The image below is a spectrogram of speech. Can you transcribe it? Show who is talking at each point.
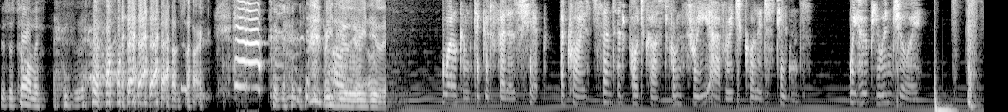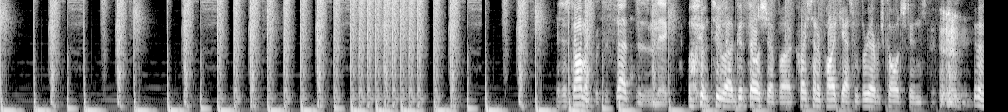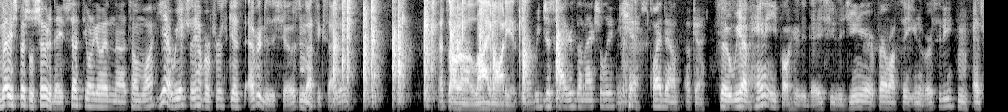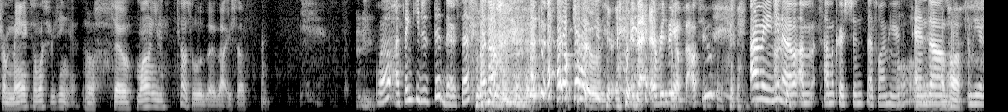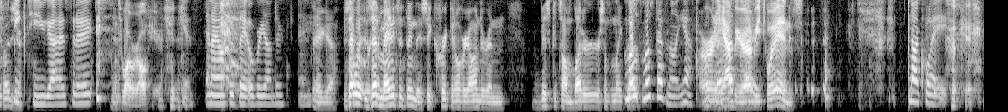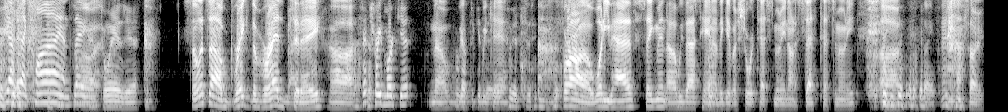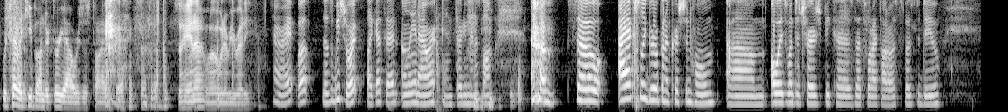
Speaker 1: This is Tommy.
Speaker 2: I'm sorry. redo it, oh, redo it.
Speaker 3: Welcome to Goodfellas Ship, a Christ centered podcast from three average college students. We hope you enjoy.
Speaker 1: This is Thomas.
Speaker 2: This is Seth. This is Nick.
Speaker 1: Welcome to uh, Good Fellowship, a Christ Center podcast from three average college students. we have a very special show today. Seth, do you want to go ahead and uh, tell them why?
Speaker 2: Yeah, we actually have our first guest ever to the show, so that's exciting.
Speaker 4: That's our uh, live audience.
Speaker 1: We just hired them, actually.
Speaker 2: Yes.
Speaker 1: Quiet down. Okay.
Speaker 2: So we have Hannah Efall here today. She's a junior at Fairmont State University and is from Mannington, West Virginia.
Speaker 1: Oh.
Speaker 2: So why don't you tell us a little bit about yourself?
Speaker 5: Well, I think you just did there, Seth. But I don't know what you said.
Speaker 2: is that everything about you?
Speaker 5: I mean, you know, I'm I'm a Christian. That's why I'm here,
Speaker 2: Oh,
Speaker 5: and
Speaker 1: yeah.
Speaker 5: um,
Speaker 1: Uh-huh.
Speaker 5: I'm here to
Speaker 1: Pleasure.
Speaker 5: speak to you guys today.
Speaker 2: That's why we're all here.
Speaker 5: yes, and I also say over yonder. And
Speaker 1: There you go. Is that what? Is that a Mannington thing? They say crick and over yonder and biscuits on butter or something like that.
Speaker 5: Mo- most definitely, yeah.
Speaker 4: Already
Speaker 5: That- that's
Speaker 4: happier.
Speaker 5: what
Speaker 4: I'd
Speaker 5: it
Speaker 4: be
Speaker 5: is.
Speaker 4: twins.
Speaker 5: Not quite.
Speaker 4: Okay.
Speaker 5: You gotta be like clients. There you go.
Speaker 1: Twins, yeah.
Speaker 4: So let's uh break the bread today. Uh,
Speaker 1: Is that trademarked yet?
Speaker 4: no,
Speaker 1: We'll
Speaker 4: we,
Speaker 1: to get
Speaker 4: we can't. For our uh, "What Do You Have" segment, uh, we've asked Hannah to give a short testimony, not a Seth testimony. Uh,
Speaker 2: Thanks.
Speaker 4: I'm sorry.
Speaker 1: We're trying to keep it under three hours this time. So.
Speaker 4: So Hannah, well, whenever you're ready.
Speaker 5: All right. Well, this will be short. Like I said, only an hour and 30 minutes long. um, so, I actually grew up in a Christian home. Um, always went to church because that's what I thought I was supposed to do.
